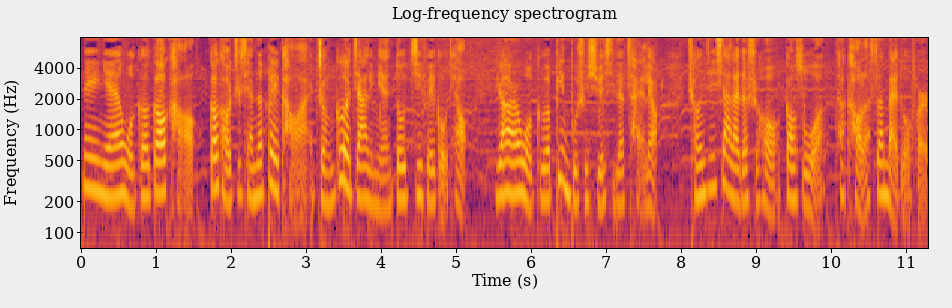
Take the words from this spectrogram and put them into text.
那一年我哥高考，高考之前的备考啊，整个家里面都鸡飞狗跳。然而我哥并不是学习的材料。成绩下来的时候，告诉我他考了三百多分儿，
